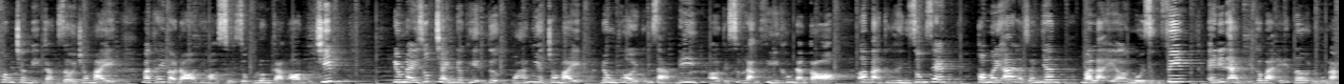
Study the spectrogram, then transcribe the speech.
không trang bị cạc rời cho máy mà thay vào đó thì họ sử dụng luôn cạc on của chip. Điều này giúp tránh được hiện tượng quá nhiệt cho máy, đồng thời cũng giảm đi ở cái sự lãng phí không đáng có. À, bạn thử hình dung xem, có mấy ai là doanh nhân mà lại ngồi dựng phim, edit ảnh như các bạn editor đúng không nào?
